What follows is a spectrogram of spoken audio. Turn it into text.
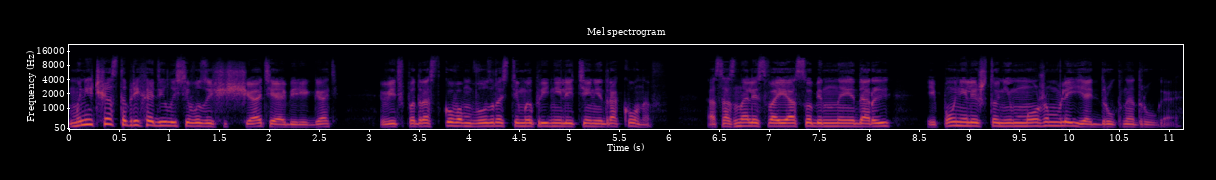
Мне часто приходилось его защищать и оберегать, ведь в подростковом возрасте мы приняли тени драконов, осознали свои особенные дары и поняли, что не можем влиять друг на друга.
